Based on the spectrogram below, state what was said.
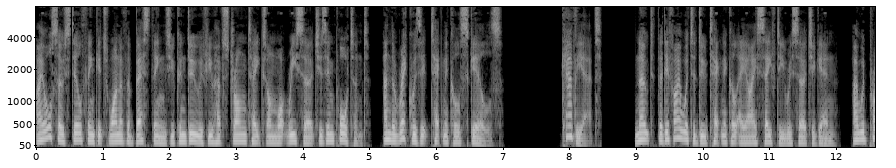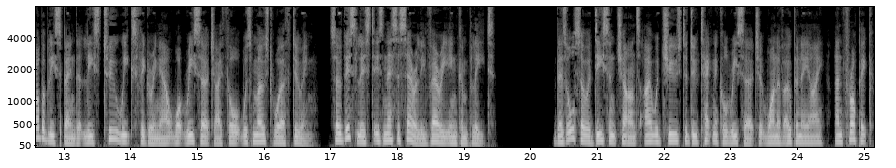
I also still think it's one of the best things you can do if you have strong takes on what research is important, and the requisite technical skills. Caveat Note that if I were to do technical AI safety research again, I would probably spend at least two weeks figuring out what research I thought was most worth doing so this list is necessarily very incomplete. There's also a decent chance I would choose to do technical research at one of OpenAI, Anthropic,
